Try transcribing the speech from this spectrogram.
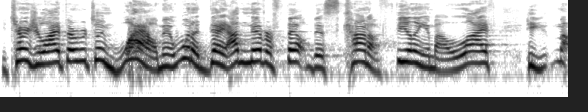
You turned your life over to him. Wow, man, what a day. I've never felt this kind of feeling in my life. He, my,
